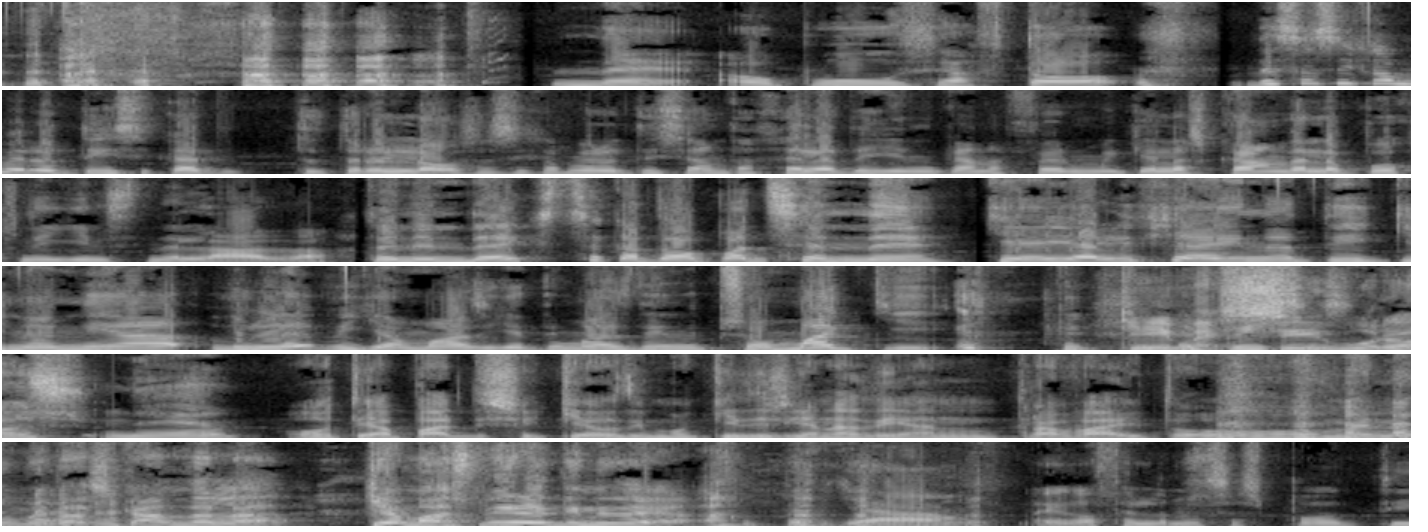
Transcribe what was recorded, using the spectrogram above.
Ναι, όπου σε αυτό δεν σας είχαμε ρωτήσει κάτι το τρελό. Σας είχαμε ρωτήσει αν θα θέλατε γενικά να φέρουμε και άλλα σκάνδαλα που έχουν γίνει στην Ελλάδα. Το 96% απάντησε ναι. Και η αλήθεια είναι ότι η κοινωνία δουλεύει για μας γιατί μας δίνει ψωμάκι. Και είμαι Επίσης- σίγουρος Ναι. ότι απάντησε και ο Δημοκίδης για να δει αν τραβάει το μενού με τα σκάνδαλα και μας πήρε την ιδέα. Παιδιά, εγώ θέλω να σας πω ότι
